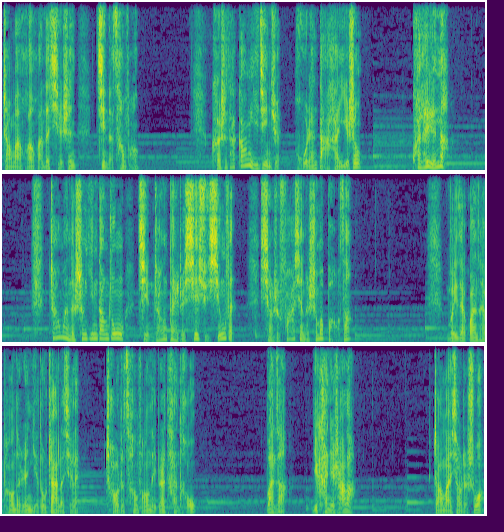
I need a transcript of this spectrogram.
张万缓缓地起身进了仓房，可是他刚一进去，忽然大喊一声：“快来人呐！”张万的声音当中紧张带着些许兴奋，像是发现了什么宝藏。围在棺材旁的人也都站了起来，朝着仓房那边探头。万子，你看见啥了？张万笑着说：“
